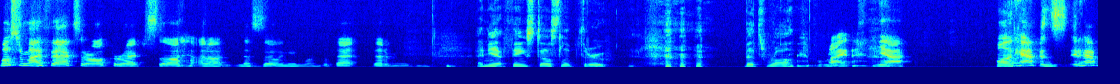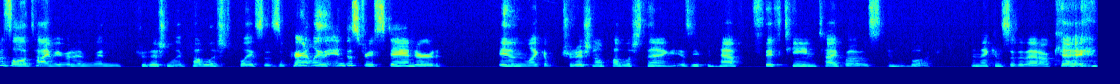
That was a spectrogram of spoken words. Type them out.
most of my facts are all correct, so I don't necessarily need one. But that that amused me. And yet things still slip through. That's wrong. right? Yeah. Well, it happens. It happens all the time, even in, in traditionally published places. Apparently, the industry standard in like a traditional published thing is you can have 15 typos in the book, and they consider that okay.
